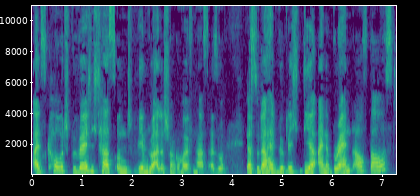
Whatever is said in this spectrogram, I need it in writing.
als Coach bewältigt hast und wem du alles schon geholfen hast. Also, dass du da halt wirklich dir eine Brand aufbaust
